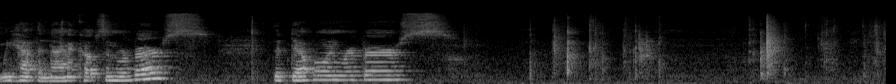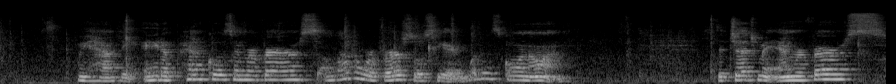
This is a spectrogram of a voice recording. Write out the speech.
We have the Nine of Cups in reverse. The Devil in reverse. We have the Eight of Pentacles in reverse. A lot of reversals here. What is going on? The Judgment in reverse.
